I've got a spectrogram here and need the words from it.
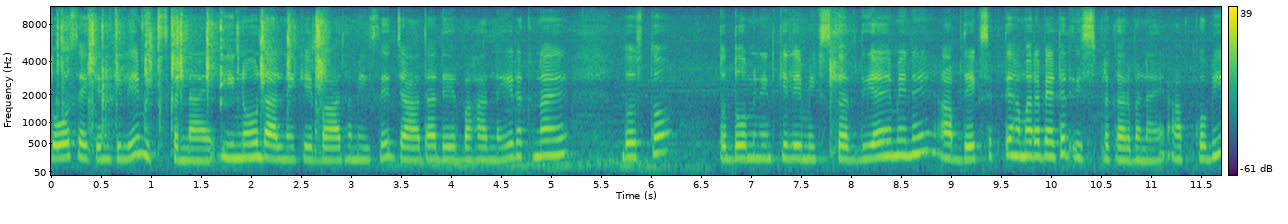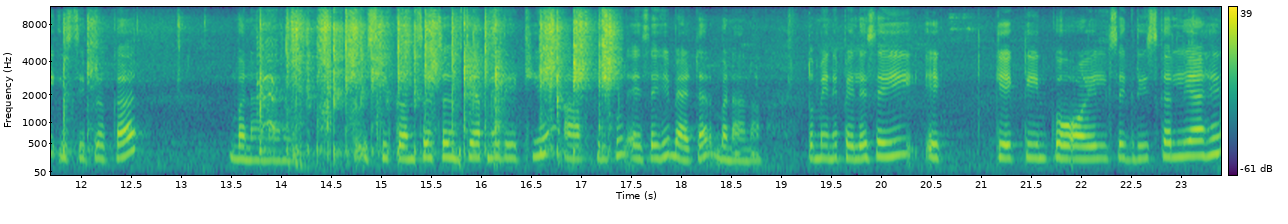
दो सेकंड के लिए मिक्स करना है। इनो डालने के बाद हमें इसे ज़्यादा देर बाहर नहीं रखना है। दोस्तों तो दो मिनट के लिए मिक्स कर दिया है मैंने। आप देख सकते हैं हमारा बैटर इस प्रकार बना है। आपको भी इसी प्रकार बनाना है। तो इसकी कंसिस्टेंसी आपने देखी है। आप बिल्कुल ऐसे ही बैटर बनाना। तो मैंने पहले से ही एक केक टीन को ऑयल से ग्रीस कर लिया है।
